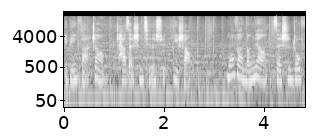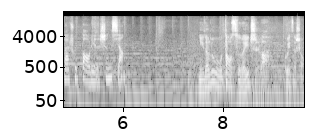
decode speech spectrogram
一柄法杖插在身前的雪地上，魔法能量在身周发出爆裂的声响。你的路到此为止了，刽子手。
